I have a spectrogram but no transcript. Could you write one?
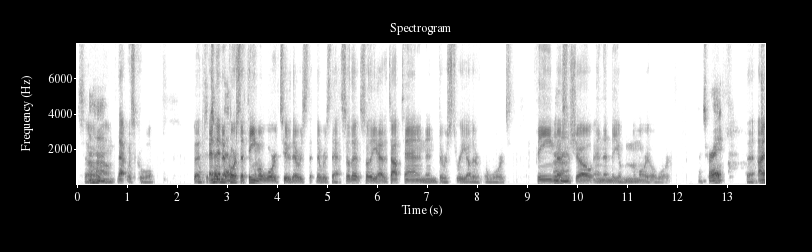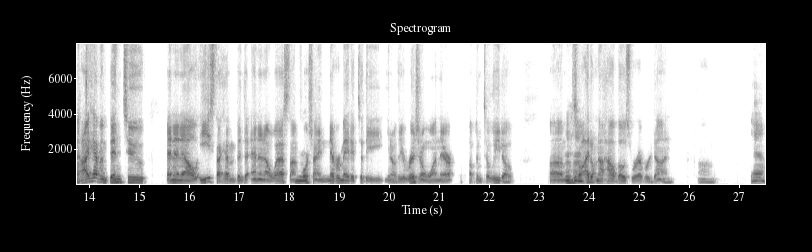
So Mhm. um, that was cool. But and then of that course the theme award too. There was there was that. So that so you had the top ten, and then there was three other awards: theme, best Mhm. of show, and then the memorial award. That's great. I, I haven't been to NNL East. I haven't been to NNL West. Mm-hmm. Unfortunately, I never made it to the you know the original one there up in Toledo. Um, So Mhm. I don't know how those were ever done. Um, Yeah.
